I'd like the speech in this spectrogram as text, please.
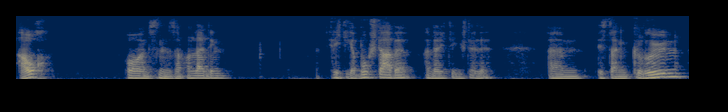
auch. Und es ist ein Online-Ding. Richtiger Buchstabe an der richtigen Stelle ähm, ist dann grün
